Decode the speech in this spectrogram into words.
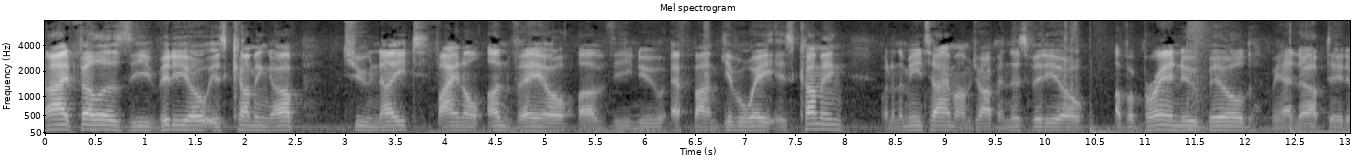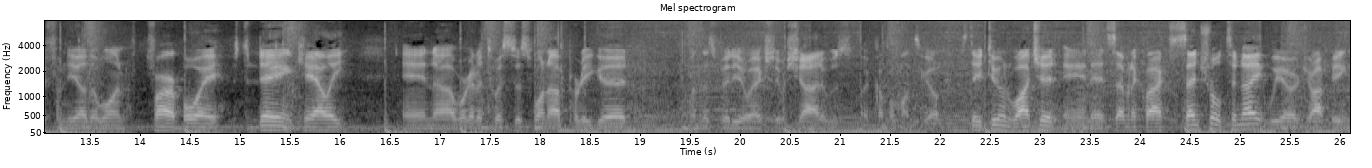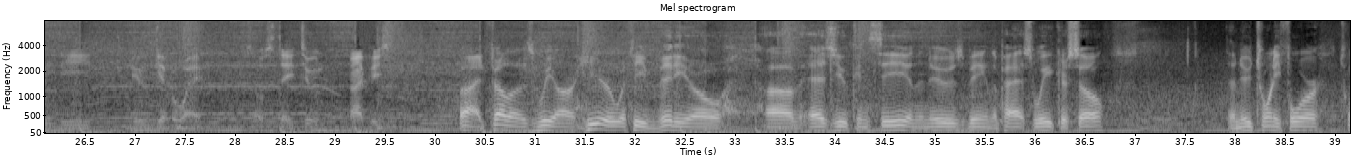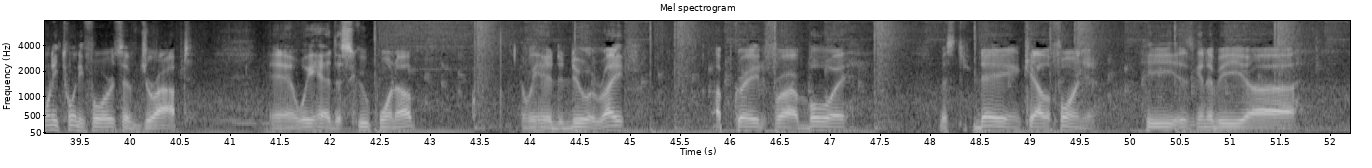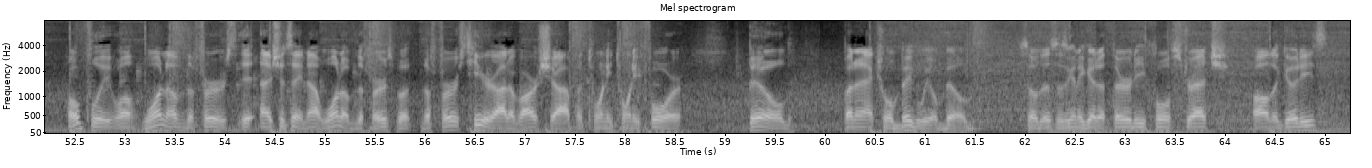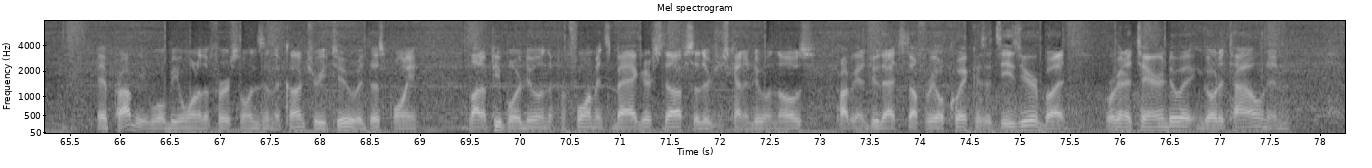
All right, fellas, the video is coming up tonight. Final unveil of the new F-Bomb giveaway is coming. But in the meantime, I'm dropping this video of a brand new build. We had to update it from the other one for our boy, Mr. Day and Cali. And uh, we're gonna twist this one up pretty good. When this video actually was shot, it was a couple months ago. Stay tuned, watch it, and at 7 o'clock Central tonight, we are dropping the new giveaway. So stay tuned. All right, peace. All right, fellas, we are here with the video of, as you can see in the news being the past week or so, the new 24, 2024s have dropped and we had to scoop one up and we had to do it right. Upgrade for our boy, Mr. Day in California. He is going to be, uh, hopefully, well, one of the first, I should say, not one of the first, but the first here out of our shop, a 2024 build but an actual big wheel build. So this is gonna get a 30 full stretch, all the goodies. It probably will be one of the first ones in the country too at this point. A lot of people are doing the performance bagger stuff, so they're just kind of doing those. Probably gonna do that stuff real quick because it's easier, but we're gonna tear into it and go to town and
